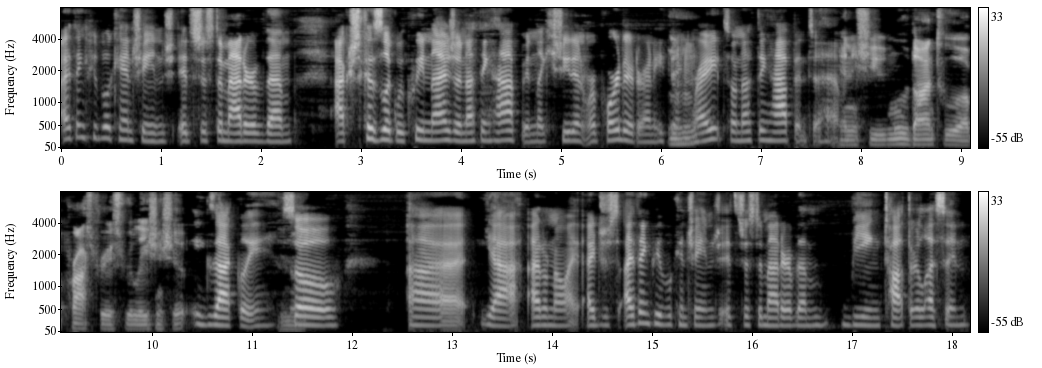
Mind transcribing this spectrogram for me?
I think people can change. It's just a matter of them actually cuz look with Queen Naija nothing happened. Like she didn't report it or anything, Mhm. right? So nothing happened to him. And she moved on to a prosperous relationship. Exactly. You know? So uh yeah, I don't know. I, I just I think people can change. It's just a matter of them being taught their lesson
